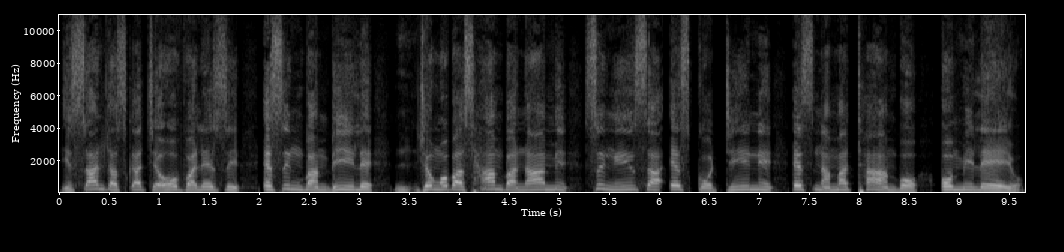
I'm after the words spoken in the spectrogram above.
isandla sika Jehova lesi esingibambile njengoba sihamba nami singisa esigodini esinamathambo omileyo.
